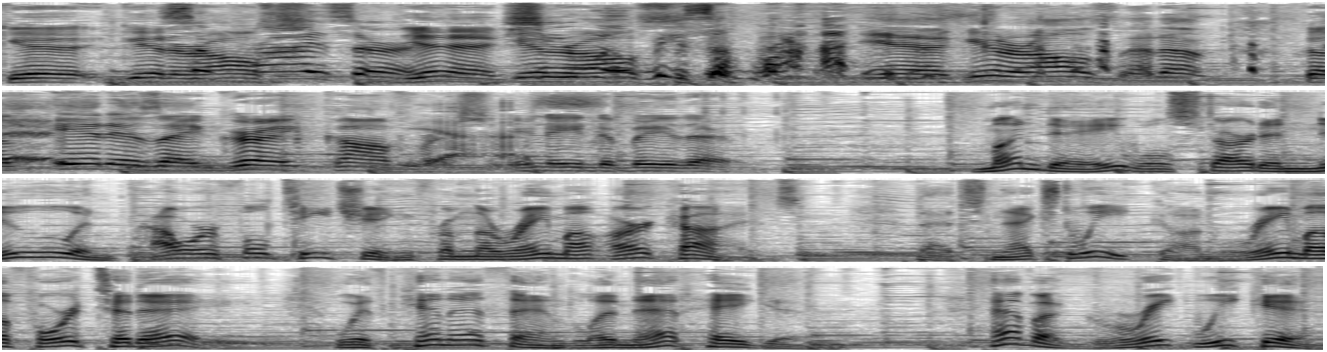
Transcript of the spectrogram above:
Get get her all. Surprise her. Yeah, get She her will all. be surprised. Yeah, get her all set up because it is a great conference. You need to be there. Monday, we'll start a new and powerful teaching from the Rhema archives. That's next week on Rhema for Today with Kenneth and Lynette Hagin. Have a great weekend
